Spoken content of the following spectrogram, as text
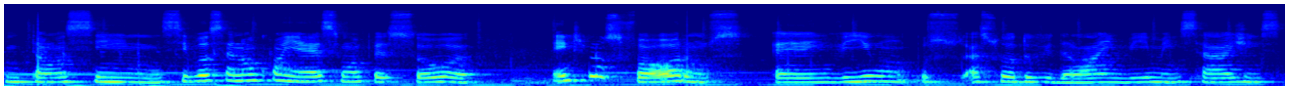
Então, assim, se você não conhece uma pessoa, entre nos fóruns, é, envie um, a sua dúvida lá, envie mensagens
